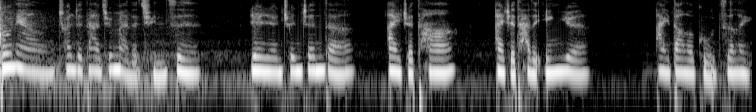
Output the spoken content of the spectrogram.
姑娘穿着大军买的裙子，认认真真的爱着他，爱着他的音乐。爱到了骨子里。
